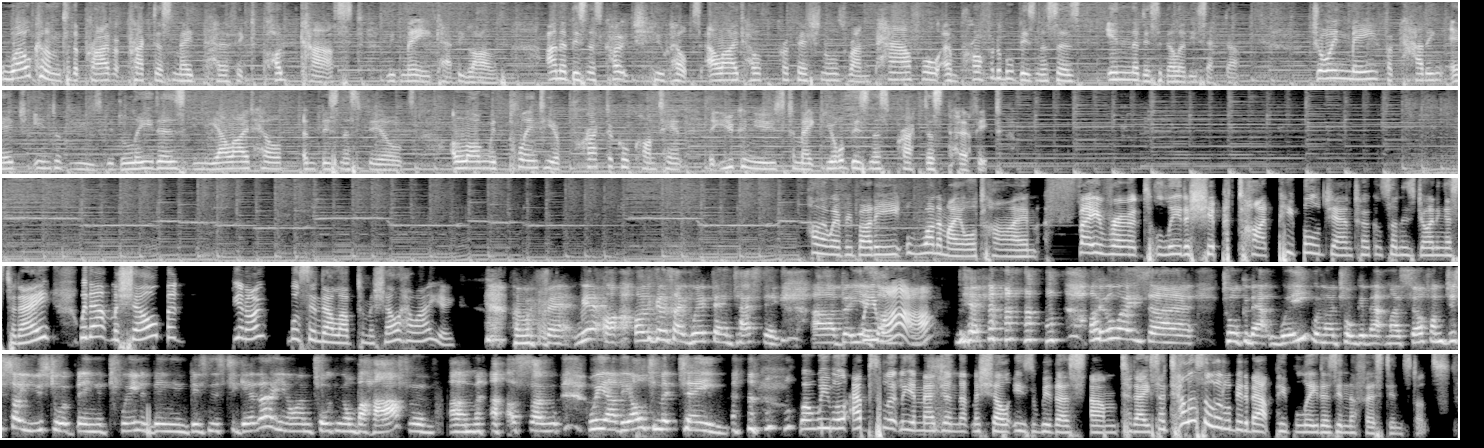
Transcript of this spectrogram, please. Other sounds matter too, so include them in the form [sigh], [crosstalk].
Welcome to the Private Practice Made Perfect podcast with me, Kathy Love. I'm a business coach who helps allied health professionals run powerful and profitable businesses in the disability sector. Join me for cutting edge interviews with leaders in the allied health and business fields, along with plenty of practical content that you can use to make your business practice perfect Everybody. One of my all time favorite leadership type people, Jan Terkelsen, is joining us today without Michelle, but you know, we'll send our love to Michelle. How are you? [laughs] I'm a fan. Yeah, I was going to say we're fantastic, uh, but yes, well, you I'm, are. [laughs] Yeah, I always uh, talk about we when I talk about myself. I'm just so used to it being a twin and being in business together. You know, I'm talking on behalf of um, [laughs] so we are the ultimate team. well, we will absolutely imagine that Michelle is with us um, today. So tell us a little bit about People Leaders in the first instance.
